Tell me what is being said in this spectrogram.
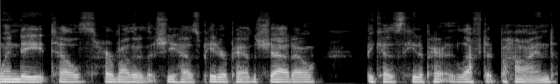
Wendy tells her mother that she has Peter Pan's shadow because he'd apparently left it behind.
